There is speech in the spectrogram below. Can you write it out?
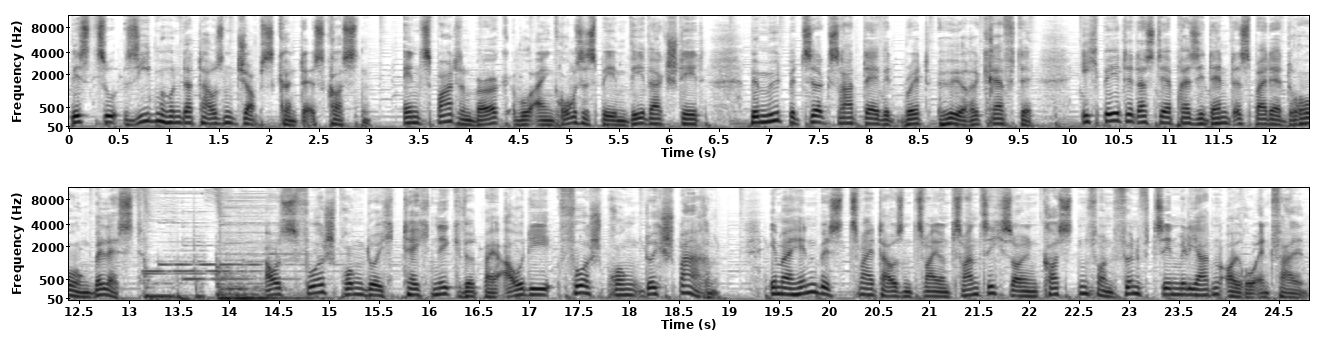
Bis zu 700.000 Jobs könnte es kosten. In Spartanburg, wo ein großes BMW-Werk steht, bemüht Bezirksrat David Britt höhere Kräfte. Ich bete, dass der Präsident es bei der Drohung belässt. Aus Vorsprung durch Technik wird bei Audi Vorsprung durch Sparen. Immerhin bis 2022 sollen Kosten von 15 Milliarden Euro entfallen.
